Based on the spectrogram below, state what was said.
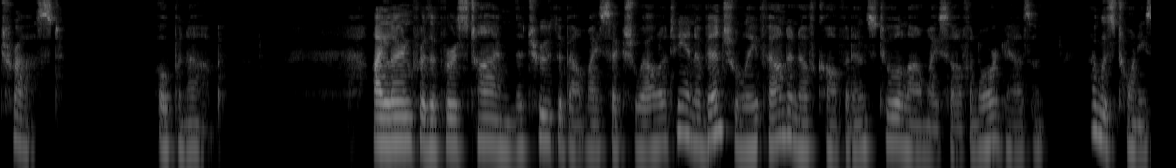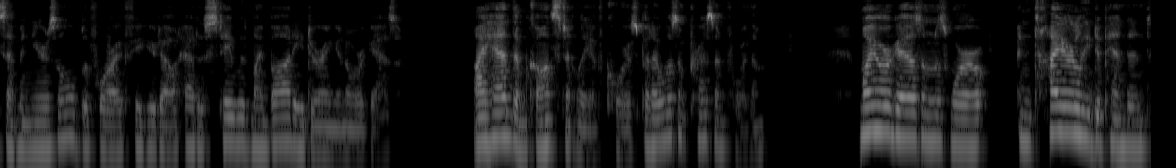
trust, open up. I learned for the first time the truth about my sexuality and eventually found enough confidence to allow myself an orgasm. I was 27 years old before I figured out how to stay with my body during an orgasm. I had them constantly, of course, but I wasn't present for them. My orgasms were entirely dependent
